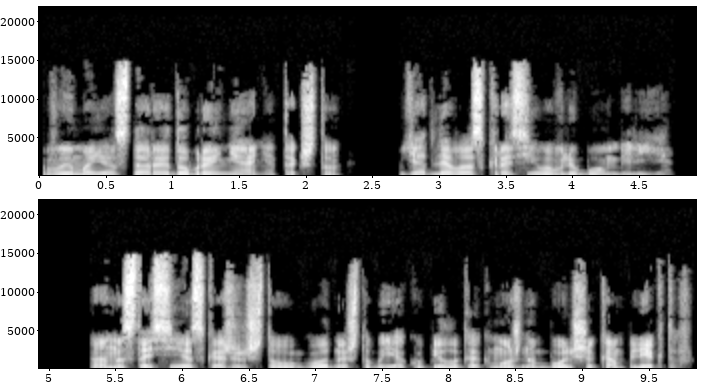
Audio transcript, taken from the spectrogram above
Вы моя старая добрая няня, так что я для вас красива в любом белье. Анастасия скажет что угодно, чтобы я купила как можно больше комплектов.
